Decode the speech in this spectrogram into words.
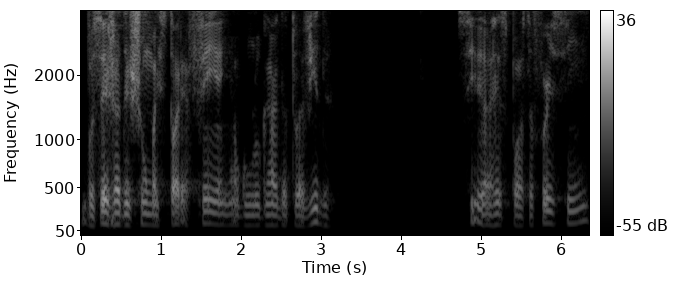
Você já deixou uma história feia em algum lugar da tua vida? Se a resposta for sim,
